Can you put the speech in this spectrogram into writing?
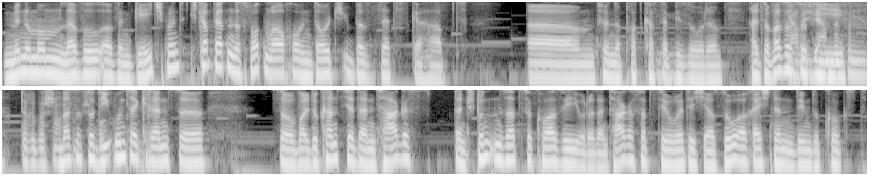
Minimum Level of Engagement. Ich glaube, wir hatten das Wort mal auch in Deutsch übersetzt gehabt ähm, für eine Podcast-Episode. Also was ja, ist so die, davon, was ist so die. Untergrenze? So, weil du kannst ja deinen Tages, deinen Stundensatz so quasi oder deinen Tagessatz theoretisch ja so errechnen, indem du guckst,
